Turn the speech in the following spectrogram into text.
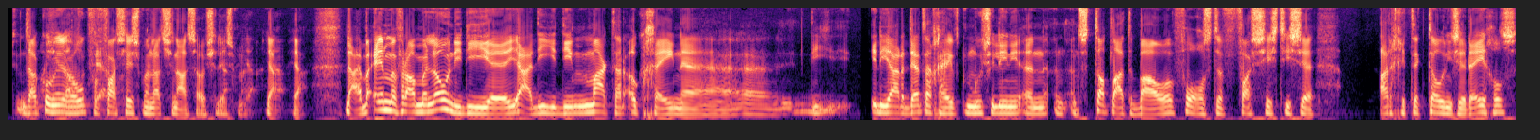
Dan kom je in de hoek van fascisme, nationaal socialisme. Ja, ja, ja, ja. Nou, en mevrouw Meloni, die, uh, ja, die, die maakt daar ook geen. Uh, die, in de jaren dertig heeft Mussolini een, een, een stad laten bouwen volgens de fascistische architectonische regels.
